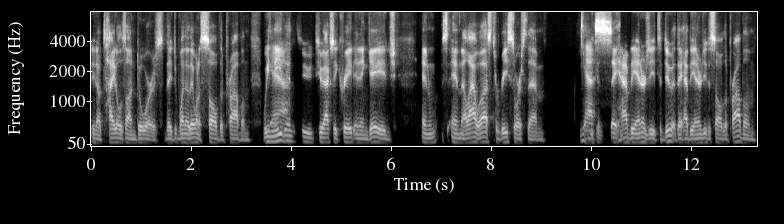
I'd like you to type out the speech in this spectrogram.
you know titles on doors. They want they want to solve the problem. We Yeah. need them to to actually create and engage and and allow us to resource them because yes they have the energy to do it. They have the energy to solve the problem.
